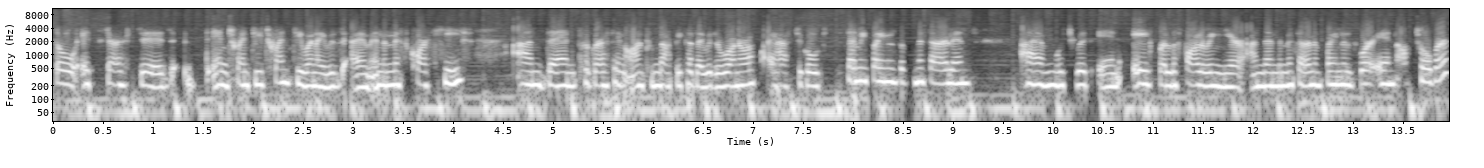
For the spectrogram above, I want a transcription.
So it started in 2020 when I was um, in the Miss Cork Heat, and then progressing on from that because I was a runner-up, I had to go to the semi-finals of Miss Ireland. Um, which was in April the following year, and then the Miss Ireland finals were in October.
